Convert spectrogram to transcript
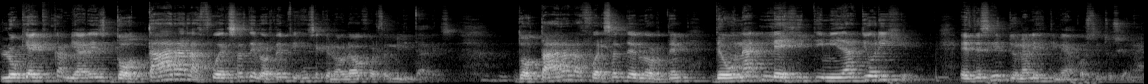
Lo que hay que cambiar es dotar a las fuerzas del orden, fíjense que no he hablado de fuerzas militares, dotar a las fuerzas del orden de una legitimidad de origen, es decir, de una legitimidad constitucional.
